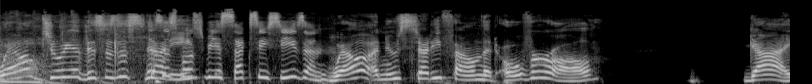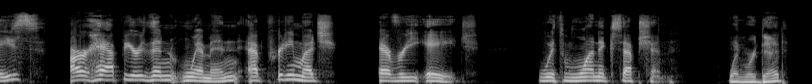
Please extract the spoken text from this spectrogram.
Well, Julia, this is a study. This is supposed to be a sexy season. Well, a new study found that overall, guys are happier than women at pretty much every age, with one exception. When we're dead?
